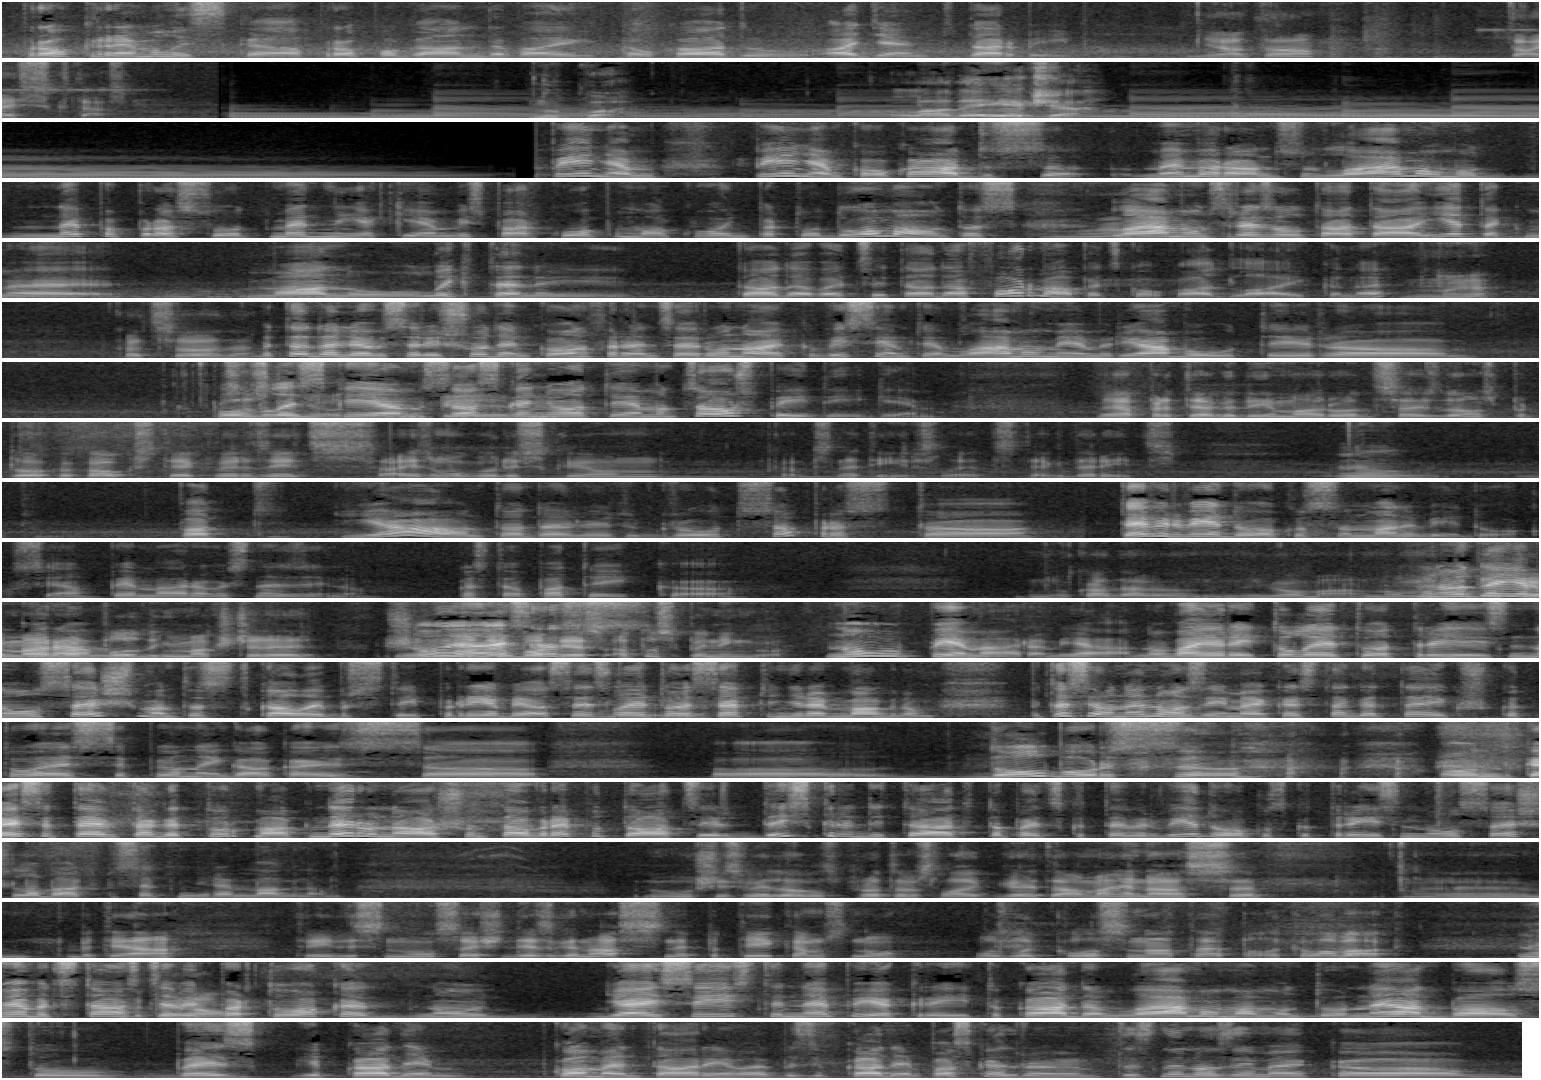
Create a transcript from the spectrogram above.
prokremliskā propaganda vai kaut kādu aģentu darbība. Jā, tā, tā izskatās. Nu ko? Lādē iekšā! Pieņem, pieņem kaut kādus uh, memorandus un lēmumu, nepaprasot medniekiem vispār kopumā, ko viņi par to domā. Tas Jā. lēmums rezultātā ietekmē manu likteni tādā vai citādā formā pēc kaut kāda laika. Ne? Nu, ja? Bet tādēļ jau es arī šodien konferencē runāju, ka visiem tiem lēmumiem ir jābūt ir, uh, publiskiem, Saskaņotiem saskaņotiem un caurspīdīgiem. Nu, jā, pretējā gadījumā rodas aizdomas par to, ka kaut kas tiek virzīts aizmuguriski un kādas netīras lietas tiek darītas. Nu, pat jā, un tādēļ ir grūti saprast. Uh, tev ir viedoklis un man ir viedoklis. Ja? Piemēram, es nezinu, kas tev patīk. Uh, Nu, kādā jomā? Nu, man nu, patīk, piemēram, ar pludiņu makšķerēšanu Nu, jā, es nodarboties esmu- atuspinningo. nu, piemēram, jā. Nu, vai arī tu lieto 306, man tas kalibrs stipri riebjās. Es Nu, lietoju jā. 7 rem magnum. Bet tas jau nenozīmē, ka es tagad teikšu, ka tu esi pilnīgākais. Uh, Uh, dulburs, un ka es ar tevi tagad turpmāk nerunāšu, un tava reputācija ir diskreditēta, tāpēc, ka tev ir viedoklis, ka 306 ir labāks par 7 rem magnum. Nu, šis viedoklis, protams, laika gaitā mainās. Bet jā, 30.06 diezgan asins, nepatīkams. Nu, uzlika klusinātāju, palika labāk. Nu, jā, bet stāsts jau ir par to, ka, nu, ja es īsti nepiekrītu kādam lēmumam un to neatbalstu bez jebkādiem komentāriem vai bez jebkādiem paskaidrojumiem, tas nenozīmē, ka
